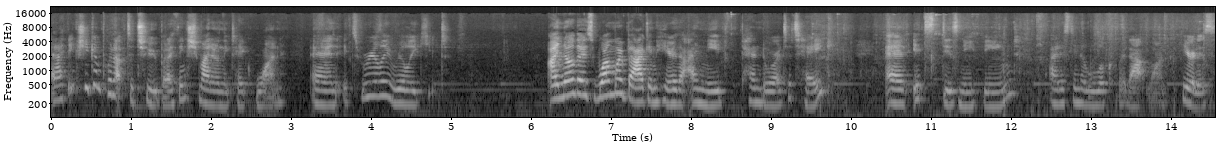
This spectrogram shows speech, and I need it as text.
and I think she can put up to two, but I think she might only take one. And it's really, really cute. I know there's one more bag in here that I need Pandora to take, and it's Disney themed. I just need to look for that one. Here it is.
